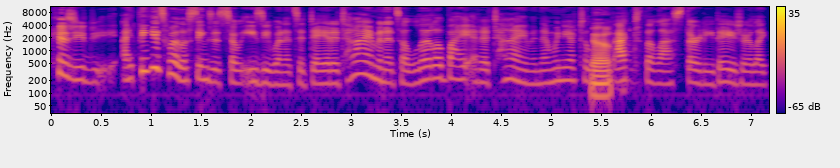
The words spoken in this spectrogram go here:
because you, I think it's one of those things that's so easy when it's a day at a time and it's a little bite at a time. And then when you have to look back to the last 30 days, you're like,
